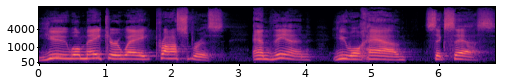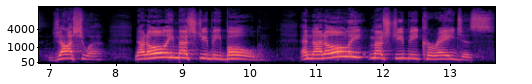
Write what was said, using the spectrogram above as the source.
you will make your way prosperous, and then you will have success. Joshua, not only must you be bold, and not only must you be courageous,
